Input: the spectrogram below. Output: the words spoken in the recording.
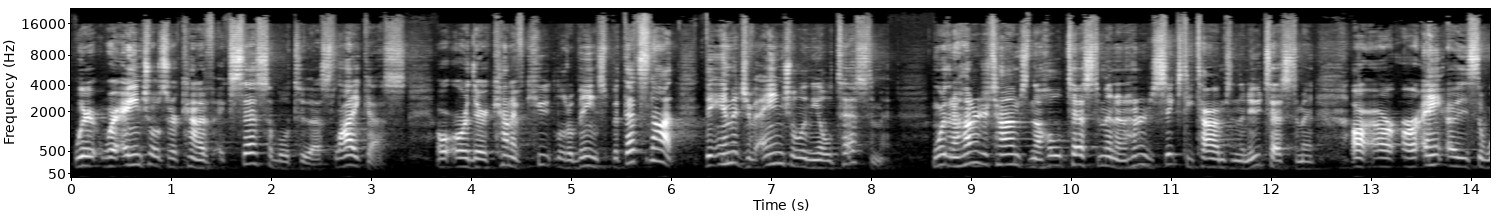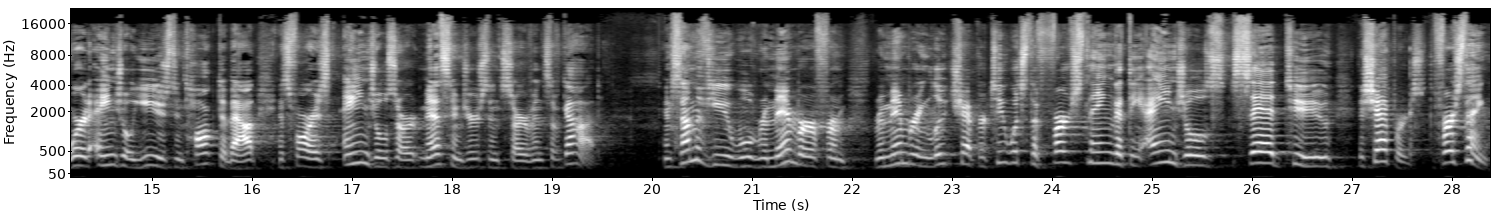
where, where angels are kind of accessible to us, like us, or, or they're kind of cute little beings. But that's not the image of angel in the Old Testament. More than 100 times in the Old Testament and 160 times in the New Testament are, are, are, is the word angel used and talked about as far as angels are messengers and servants of God. And some of you will remember from remembering Luke chapter 2, what's the first thing that the angels said to the shepherds? The first thing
